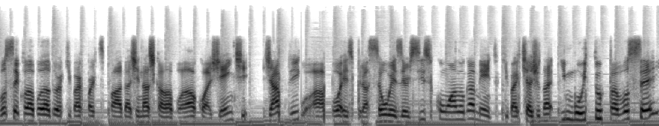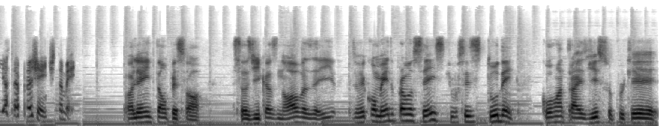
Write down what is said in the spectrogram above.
Você, colaborador que vai participar da ginástica laboral com a gente, já aplica a boa respiração, o exercício com o alongamento, que vai te ajudar e muito para você e até pra gente também. Olha aí então, pessoal, essas dicas novas aí, eu recomendo para vocês que vocês estudem, corram atrás disso, porque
